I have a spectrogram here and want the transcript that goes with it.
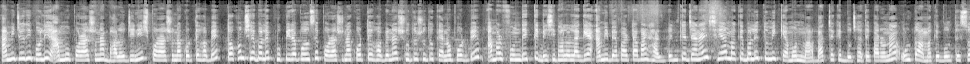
আমি যদি বলি, আম্মু, পড়াশোনা ভালো জিনিস, পড়াশোনা করতে হবে? তখন সে বলে, ফুপিরা বলছে, পড়াশোনা করতে হবে না, শুধু শুধু কেন পড়বে? আমার ফোন দেখতে বেশি ভালো লাগে। আমি ব্যাপারটা আমার হাজবেন্ডকে জানাই। সে আমাকে বলে, তুমি কেমন মা? বাচ্চাকে বোঝাতে পারো না। উল্টো আমাকে বলতেছো।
